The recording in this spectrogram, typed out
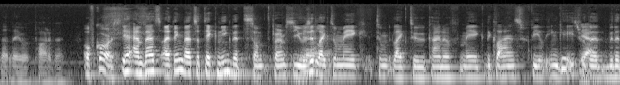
that they were part of it. Of course, yeah, and that's I think that's a technique that some firms use it like to make to like to kind of make the clients feel engaged Yeah. with the with the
